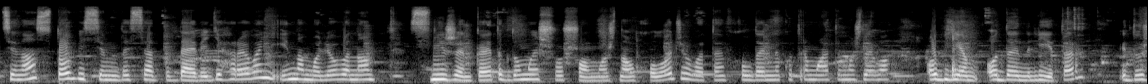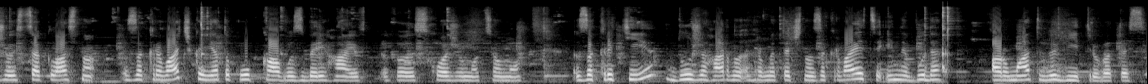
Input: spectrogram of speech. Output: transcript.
Ціна 189 гривень і намальована сніжинка. Я так думаю, що що можна охолоджувати, в холодильнику тримати, можливо. Об'єм 1 літр. І дуже ось ця класна закривачка. Я таку каву зберігаю в, схожому цьому закритті. Дуже гарно герметично закривається і не буде аромат вивітрюватись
